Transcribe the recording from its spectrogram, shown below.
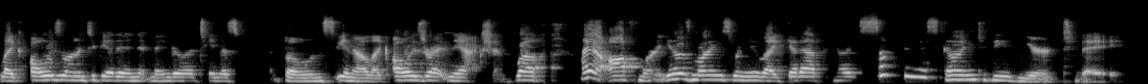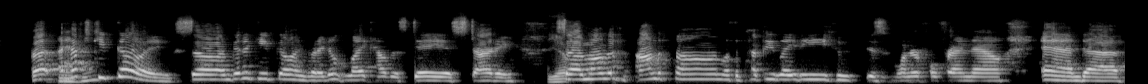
like always wanted to get in at Mango and Tina's bones, you know, like always right in the action. Well, I had an off morning. You know, those mornings when you like get up and you're like, something is going to be weird today but I have to mm-hmm. keep going. So I'm going to keep going, but I don't like how this day is starting. Yep. So I'm on the on the phone with a puppy lady who is a wonderful friend now, and uh,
